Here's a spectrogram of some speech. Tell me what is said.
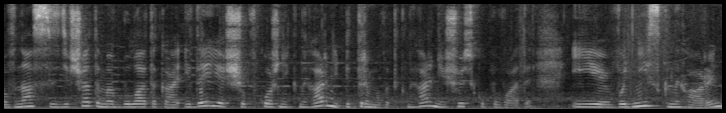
в нас з дівчатами була така ідея, щоб в кожній книгарні підтримувати книгарні і щось купувати. І в одній з книгарень,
